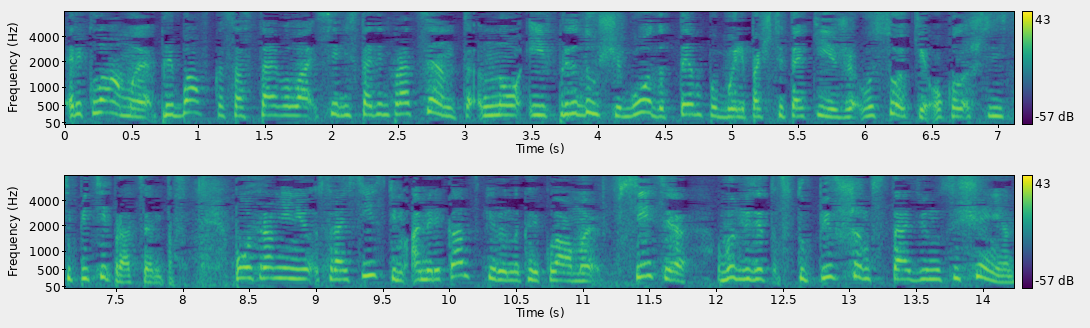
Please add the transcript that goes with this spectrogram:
Рекламы прибавка составила 71%, но и в предыдущие годы темпы были почти такие же высокие, около 65%. По сравнению с российским, американский рынок рекламы в сети выглядит вступившим в стадию насыщения.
